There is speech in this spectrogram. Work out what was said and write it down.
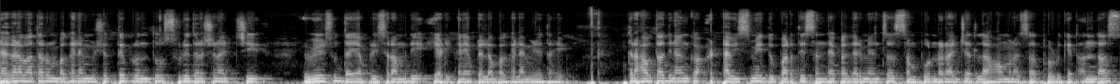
ढगाळ वातावरण बघायला मिळू शकते परंतु सूर्यदर्शनाची वेळसुद्धा या परिसरामध्ये या ठिकाणी आपल्याला बघायला मिळत आहे. तर हा होता दिनांक अठ्ठावीस मे दुपार ते संध्याकाळ दरम्यानचा संपूर्ण राज्यातला हवामानाचा थोडक्यात अंदाज.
